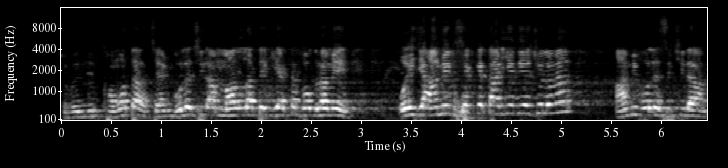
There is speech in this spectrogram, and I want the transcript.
শুভেন্দুর ক্ষমতা আছে। আমি বলেছিলাম, মালদাতে গিয়ে একটা প্রোগ্রামে। ওই যে আমির শেখকে তাড়িয়ে দিয়েছিল না? আমি বলে এসেছিলাম,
